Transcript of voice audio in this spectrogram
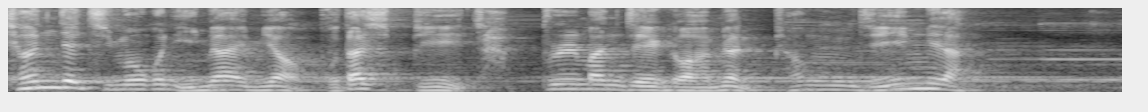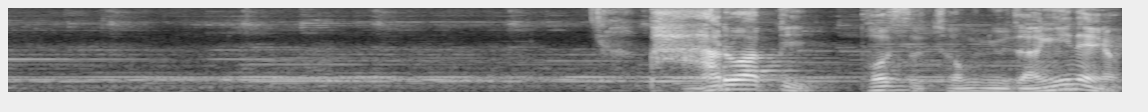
현재 지목은 임야이며 보다시피 잡풀만 제거하면 평지입니다. 바로 앞이 버스 정류장이네요.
